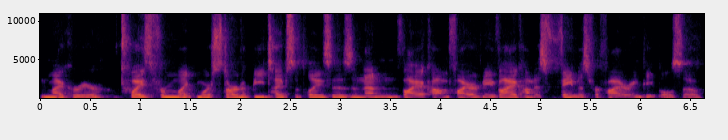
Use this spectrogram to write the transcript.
in my career. twice from like more startup-y types of places, and then Viacom fired me. Viacom is famous for firing people, so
